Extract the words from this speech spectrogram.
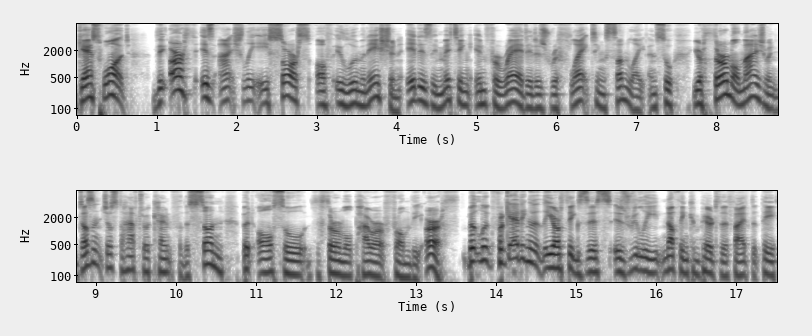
guess what? The Earth is actually a source of illumination. It is emitting infrared, it is reflecting sunlight, and so your thermal management doesn't just have to account for the sun, but also the thermal power from the Earth. But look, forgetting that the Earth exists is really nothing compared to the fact that they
